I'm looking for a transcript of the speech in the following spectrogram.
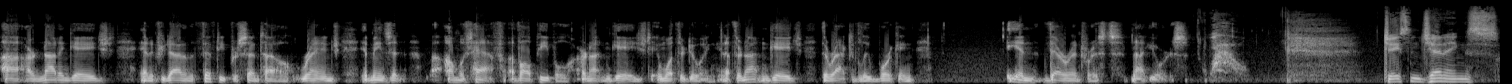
uh, are not engaged. And if you're down in the 50 percentile range, it means that almost half of all people are not engaged in what they're doing. And if they're not engaged, they're actively working in their interests, not yours. Wow. Jason Jennings,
